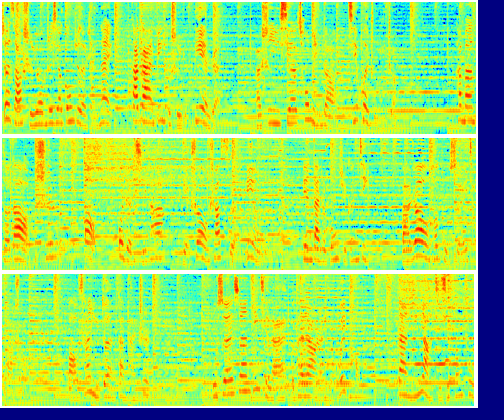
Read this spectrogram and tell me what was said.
最早使用这些工具的人类，大概并不是猎人，而是一些聪明的机会主义者。他们得到狮、豹或者其他野兽杀死猎物，便带着工具跟进，把肉和骨髓抢到手，饱餐一顿蛋白质。骨髓虽然听起来不太让人有胃口，但营养极其丰富，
